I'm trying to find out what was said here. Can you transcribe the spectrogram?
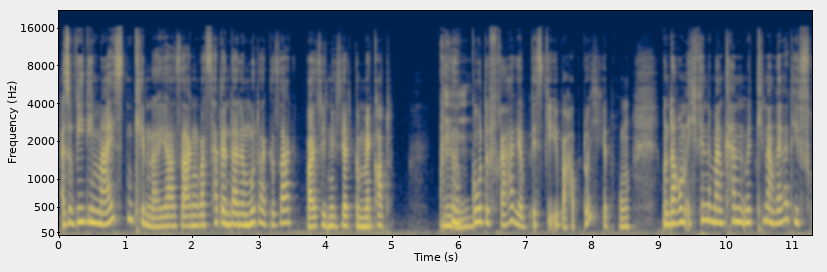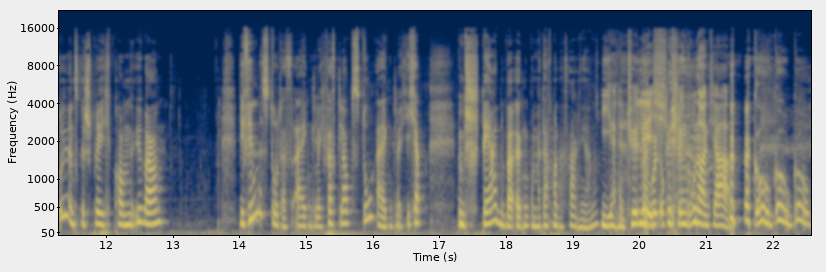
Also wie die meisten Kinder ja sagen, was hat denn deine Mutter gesagt? Weiß ich nicht, sie hat gemeckert. Also, Mhm. Gute Frage, ist die überhaupt durchgedrungen? Und darum, ich finde, man kann mit Kindern relativ früh ins Gespräch kommen über, wie findest du das eigentlich? Was glaubst du eigentlich? Ich habe im Stern war irgendwann mal, darf man das sagen, ja, ne? Ja, natürlich. Na gut, okay. Schön grüner und ja. Go, go, go.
